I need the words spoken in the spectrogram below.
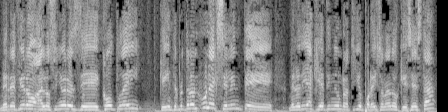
Me refiero a los señores de Coldplay que interpretaron una excelente melodía que ya tiene un ratillo por ahí sonando que es esta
